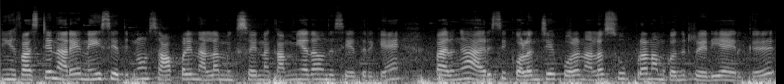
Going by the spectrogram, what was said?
நீங்கள் ஃபஸ்ட்டே நிறைய நெய் சேர்த்துக்கணும். சாப்பாடே நல்லா மிக்ஸ் ஆகி நான் கம்மியாக தான் வந்து சேர்த்துருக்கேன். பாருங்கள் அரிசி குழஞ்சே போல் நல்லா சூப்பராக நமக்கு வந்துட்டு ரெடியாக இருக்குது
